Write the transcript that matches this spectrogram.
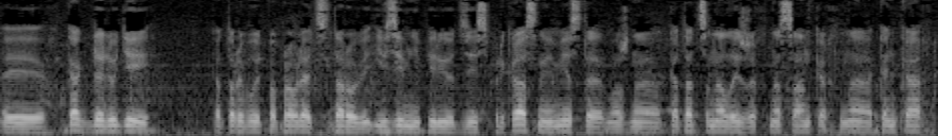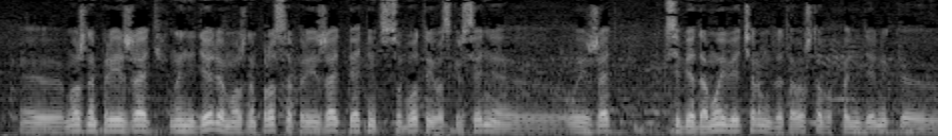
э, как для людей который будет поправлять здоровье и в зимний период. Здесь прекрасное место, можно кататься на лыжах, на санках, на коньках. Э, можно приезжать на неделю, можно просто приезжать пятницу, субботу и воскресенье, э, уезжать к себе домой вечером для того, чтобы в понедельник, э,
